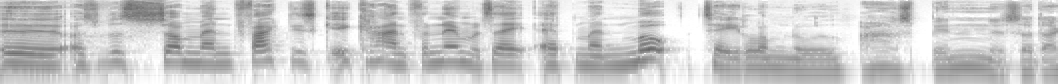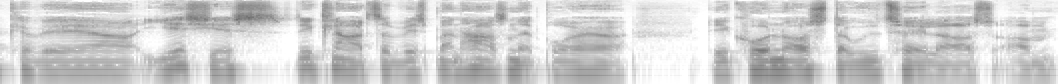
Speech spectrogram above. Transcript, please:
Ah. Øh, og så, videre, så man faktisk ikke har en fornemmelse af, at man må tale om noget. Ah, spændende. Så der kan være, yes, yes, det er klart, så hvis man har sådan et, prøv at høre, det er kun os, der udtaler os om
